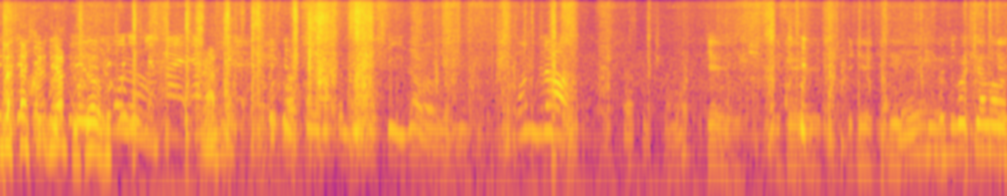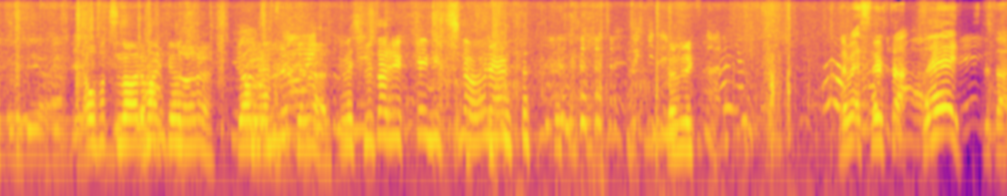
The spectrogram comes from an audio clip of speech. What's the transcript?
Det här känns jättedumt. Får ni släppa en? Man får liksom byta sida om man vill. Kom dra. Jag det har fått snöre Marcus. Jag med. Är det Men sluta rycka i mitt snöre. Vem ryck- Nej men sluta! Nej! Sluta!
